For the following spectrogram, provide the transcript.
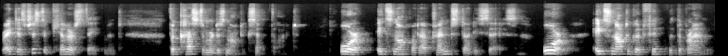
right? It's just a killer statement. The customer does not accept that. Or it's not what our trend study says. Or it's not a good fit with the brand.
